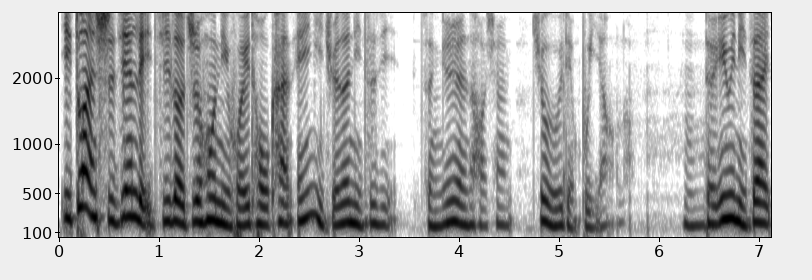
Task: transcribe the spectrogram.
一段时间累积了之后，你回头看，哎，你觉得你自己整个人好像就有点不一样了。嗯对，因为你在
